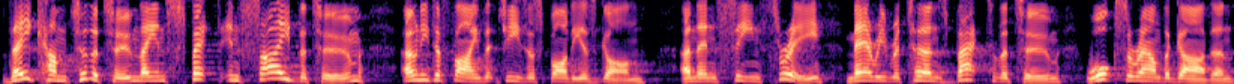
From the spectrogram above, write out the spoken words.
They come to the tomb, they inspect inside the tomb, only to find that Jesus' body is gone. And then, scene three, Mary returns back to the tomb, walks around the garden,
